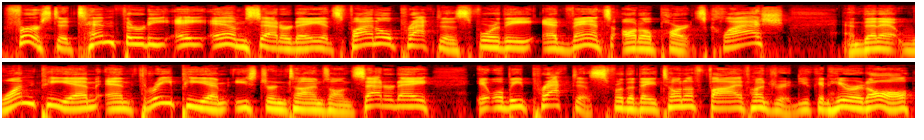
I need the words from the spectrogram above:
First at 10:30 a.m. Saturday, it's final practice for the Advance Auto Parts Clash, and then at 1 p.m. and 3 p.m. Eastern Times on Saturday, it will be practice for the Daytona 500. You can hear it all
